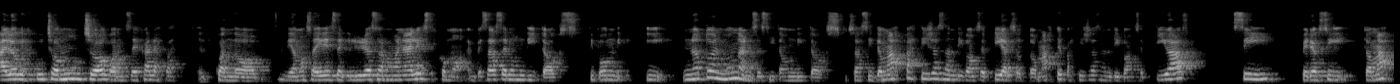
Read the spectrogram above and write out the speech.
Algo que escucho mucho cuando se dejan las cuando digamos hay desequilibrios hormonales es como empezar a hacer un detox, tipo y no todo el mundo necesita un detox. O sea, si tomás pastillas anticonceptivas o tomaste pastillas anticonceptivas, sí, pero si tomás,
